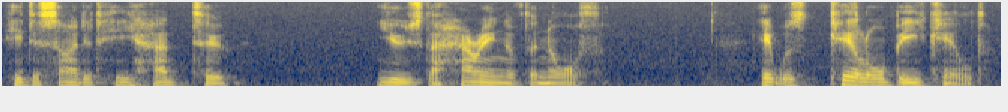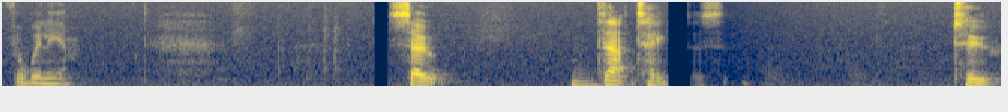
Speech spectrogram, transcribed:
he decided he had to use the harrying of the north it was kill or be killed for William. So that takes us to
